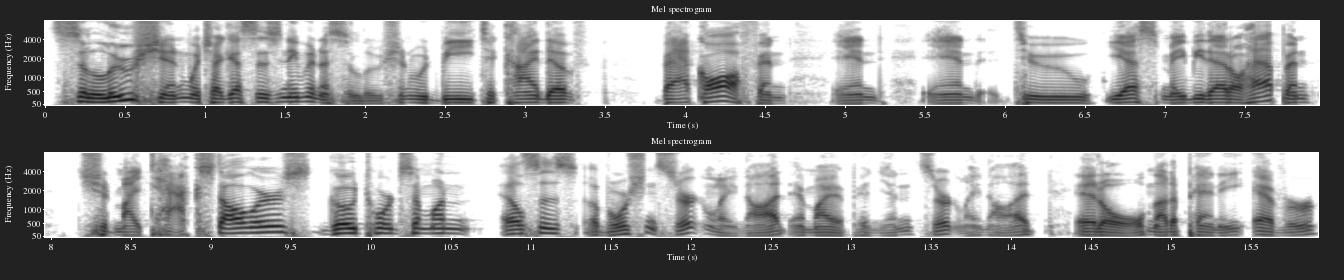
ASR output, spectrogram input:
solution, which I guess isn't even a solution, would be to kind of back off and and and to yes, maybe that'll happen. Should my tax dollars go towards someone else's abortion? Certainly not, in my opinion. Certainly not at all. Not a penny ever.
